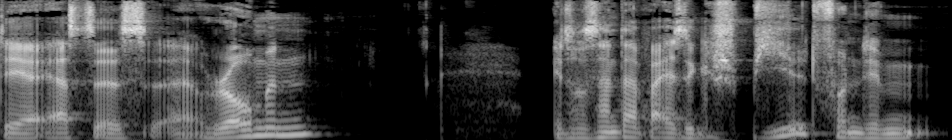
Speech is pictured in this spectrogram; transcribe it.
Der erste ist äh, Roman, interessanterweise gespielt von dem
